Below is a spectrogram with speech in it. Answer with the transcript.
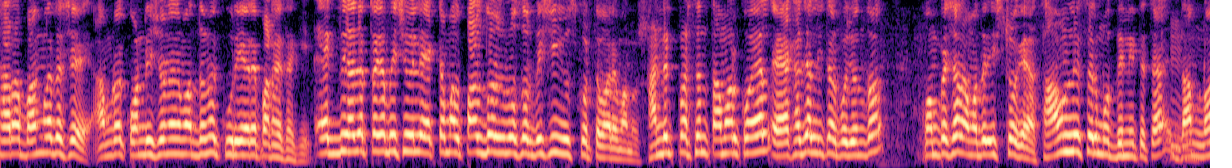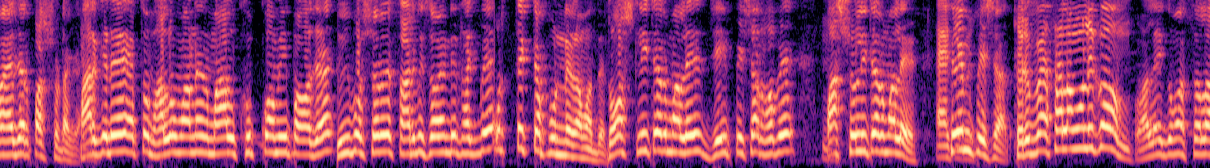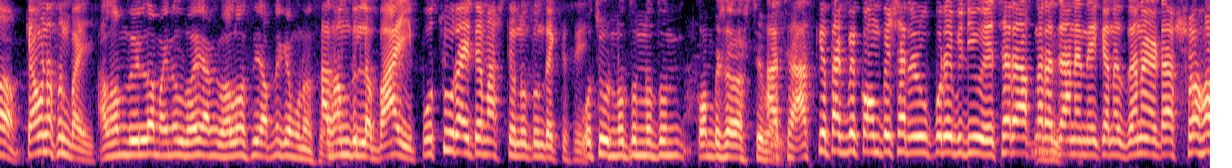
সারা বাংলাদেশে আমরা কন্ডিশনের মাধ্যমে কুরিয়ারে পাঠায় থাকি। এক দুই হাজার টাকা বেশি হলে একটা মাল পাঁচ দশ বছর বেশি ইউজ করতে পারে মানুষ। হান্ড্রেড পার্সেন্ট তামার কয়েল এক হাজার লিটার পর্যন্ত কম্প্রেসার আমাদের স্টকে আছে। সাউন্ডলেস এর মধ্যে নিতে চায় দাম নয় হাজার পাঁচশো টাকা। মার্কেটে এত ভালো মানের মাল খুব কমই পাওয়া যায়। দুই বছরের সার্ভিস ওয়ারেন্টি থাকবে প্রত্যেকটা পণ্যের আমাদের। দশ লিটার মালে যেই প্রেশার হবে পাঁচশো লিটার মালে সেম প্রেশার শরীফ ভাই আসসালামু আলাইকুম। ওয়ালাইকুম আসসালাম। কেমন আছেন ভাই? আলহামদুলিল্লাহ মাইনুল ভাই আমি ভালো আছি। আপনি কেমন আছেন? আলহামদুলিল্লাহ ভাই প্রচুর আইটেম আসছে নতুন দেখতেছি। প্রচুর নতুন নতুন কম্প্রেসার আসছে আচ্ছা আজকে থাকবে কম প্রেশারের উপরে ভিডিও এছাড়া আপনারা জানেন এখানে জেনারেটর সহ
